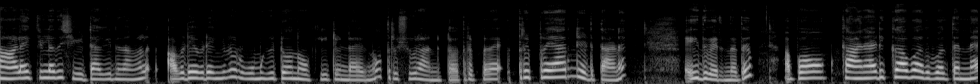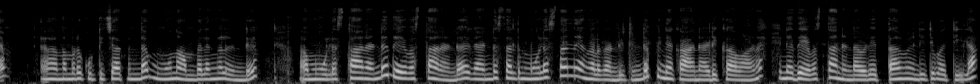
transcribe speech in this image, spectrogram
നാളേക്കുള്ളത് ഷീട്ടാക്കിയിട്ട് ഞങ്ങൾ അവിടെ എവിടെയെങ്കിലും റൂം കിട്ടുമോ നോക്കിയിട്ടുണ്ടായിരുന്നു. തൃശ്ശൂരാണ് കേട്ടോ. തൃപ്ര തൃപ്രയാറിന്റെ അടുത്താണ്. ഇത് വരുന്നത്. അപ്പോൾ കാനാടിക്കാവ് അതുപോലെ തന്നെ നമ്മുടെ കുട്ടിച്ചാത്തന്റെ മൂന്ന് അമ്പലങ്ങളുണ്ട്. ആ, മൂലസ്ഥാനമുണ്ട് ദേവസ്ഥാനമുണ്ട്. രണ്ട് സ്ഥലത്ത് മൂലസ്ഥാനം ഞങ്ങൾ കണ്ടിട്ടുണ്ട്. പിന്നെ കാനാടിക്കാവാണ്. പിന്നെ ദേവസ്ഥാനമുണ്ട്. അവിടെ എത്താൻ വേണ്ടിയിട്ട് പറ്റിയില്ല.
